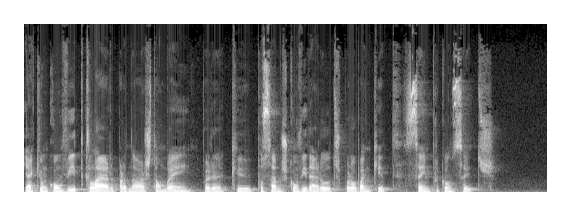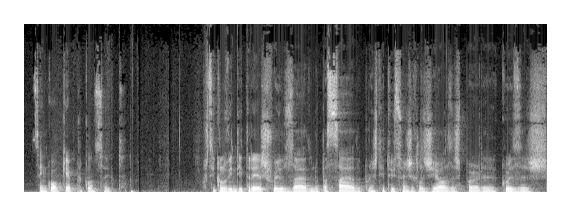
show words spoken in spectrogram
E há aqui um convite claro para nós também, para que possamos convidar outros para o banquete, sem preconceitos, sem qualquer preconceito. O versículo 23 foi usado no passado por instituições religiosas para coisas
